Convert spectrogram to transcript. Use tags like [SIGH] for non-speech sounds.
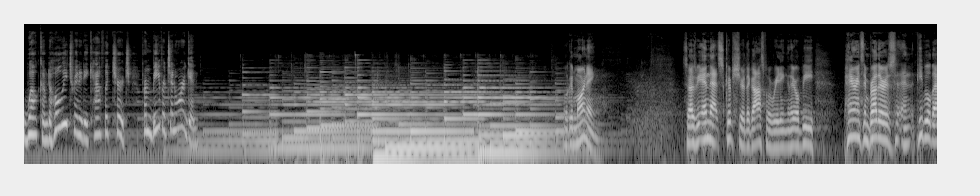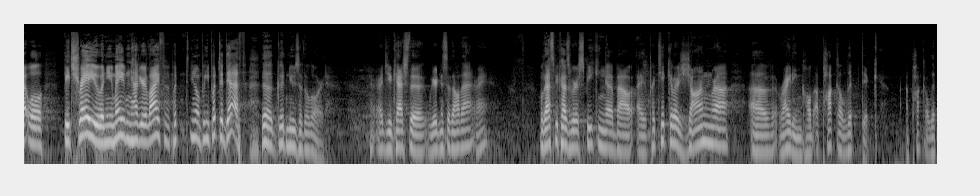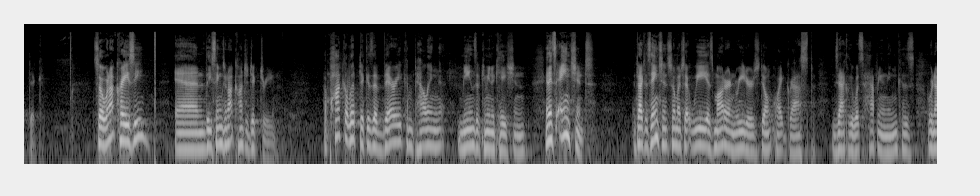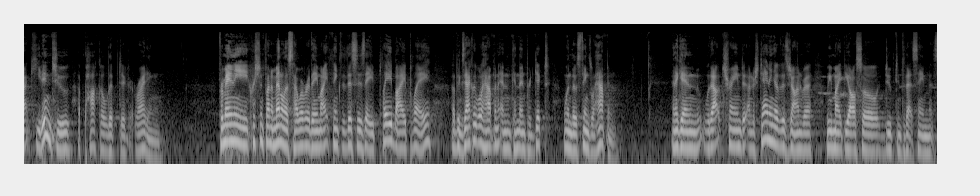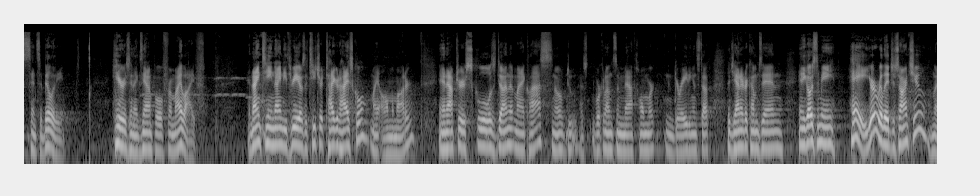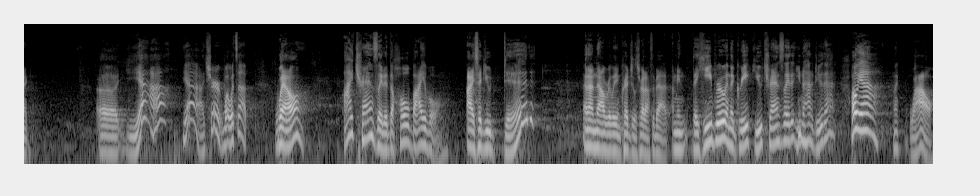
Welcome to Holy Trinity Catholic Church from Beaverton, Oregon. Well, good morning. So, as we end that scripture, the gospel reading, there will be parents and brothers and people that will betray you, and you may even have your life put, you know, be put to death. The good news of the Lord. Right, do you catch the weirdness of all that, right? Well, that's because we're speaking about a particular genre of writing called apocalyptic. Apocalyptic. So we're not crazy, and these things are not contradictory. Apocalyptic is a very compelling means of communication, and it's ancient. In fact, it's ancient so much that we, as modern readers, don't quite grasp exactly what's happening because we're not keyed into apocalyptic writing. For many Christian fundamentalists, however, they might think that this is a play by play of exactly what will happen and can then predict when those things will happen. And again, without trained understanding of this genre, we might be also duped into that same sensibility. Here's an example from my life. In 1993, I was a teacher at Tigard High School, my alma mater. And after school was done at my class, you know, do, working on some math homework and grading and stuff, the janitor comes in and he goes to me, Hey, you're religious, aren't you? I'm like, Uh, yeah, yeah, sure. What, what's up? Well, I translated the whole Bible. I said, You did? And I'm now really incredulous right off the bat. I mean, the Hebrew and the Greek, you translated? You know how to do that? Oh, yeah. I'm like, wow.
